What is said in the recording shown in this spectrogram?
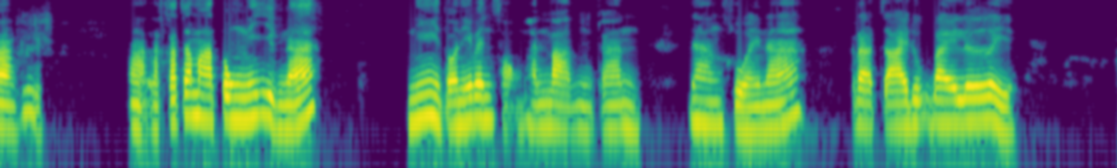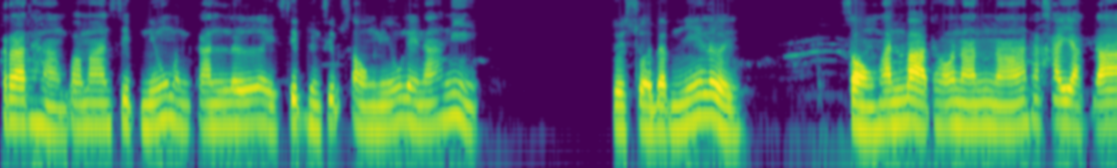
มากๆเลยอะแล้วก็จะมาตรงนี้อีกนะ นี่ตัวนี้เป็นสองพันบาทเหมือนกันด่างสวยนะ กระจายทุกใบเลย กระถางประมาณสิบนิ้วเหมือนกันเลยสิบถึงสิบสองนิ้วเลยนะนี่ สวยๆแบบนี้เลยสองพันบาทเท่านั้นนะ ถ้าใครอยากได้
